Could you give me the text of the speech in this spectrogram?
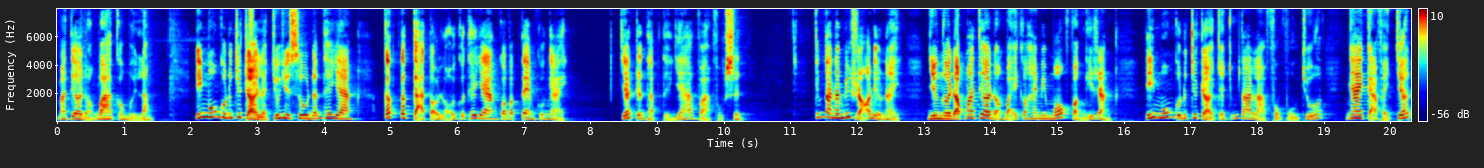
Matthew đoạn 3 câu 15. Ý muốn của Đức Chúa Trời là Chúa Giêsu đến thế gian, cất tất cả tội lỗi của thế gian qua bắp tem của Ngài, chết trên thập tự giá và phục sinh. Chúng ta nên biết rõ điều này. Nhiều người đọc Matthew đoạn 7 câu 21 và nghĩ rằng ý muốn của Đức Chúa Trời cho chúng ta là phục vụ Chúa, ngay cả phải chết,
